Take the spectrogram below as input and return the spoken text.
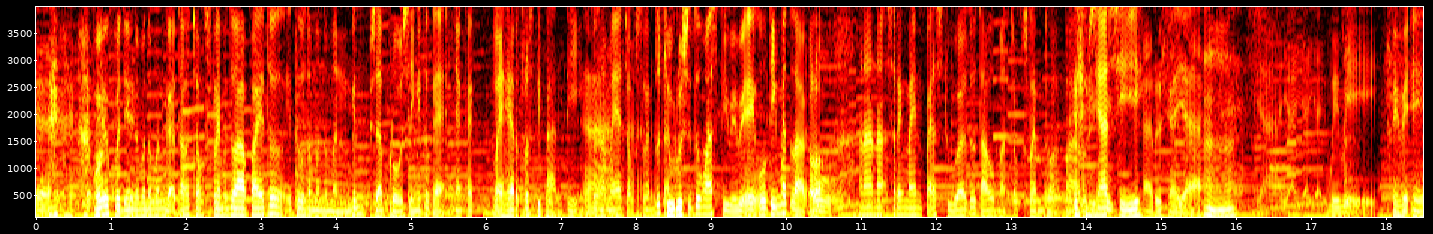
Mungkin buat yang teman-teman nggak tahu cok slam itu apa itu itu teman-teman. Mungkin bisa browsing itu kayak nyekek leher terus dibanting itu Ya, namanya cok slam. Itu cok- jurus itu mas di WWE Ultimate lah. Kalau Oh. anak-anak sering main PS2 itu tahu mas cok slam itu apa. Harusnya sih. Harusnya ya. Hmm, Ya, ya, ya, ya. WW. WWE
